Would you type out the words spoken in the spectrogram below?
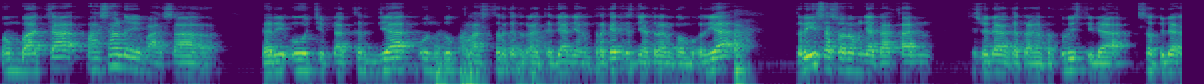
membaca pasal demi pasal dari UU Cipta Kerja untuk klaster ketenagakerjaan yang terkait kesejahteraan kaum pekerja, Tri Sasono menyatakan sesuai dengan keterangan tertulis tidak tidak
